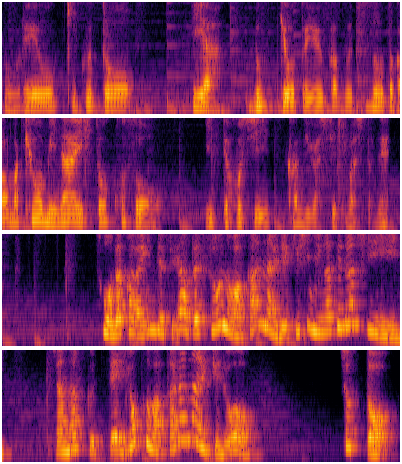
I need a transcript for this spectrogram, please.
それを聞くと、いや、仏教というか仏像とかあんま興味ない人こそ行ってほしい感じがしてきましたね。そう、だからいいんですよ。私そういうの分かんない。歴史苦手だし、じゃなくて、よく分からないけど、ちょっと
